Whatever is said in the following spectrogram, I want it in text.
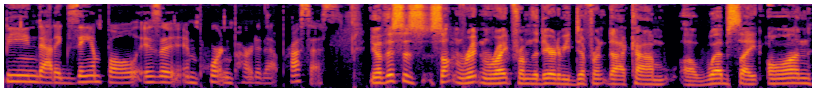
being that example is an important part of that process You know, this is something written right from the dare to be different.com uh, website on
